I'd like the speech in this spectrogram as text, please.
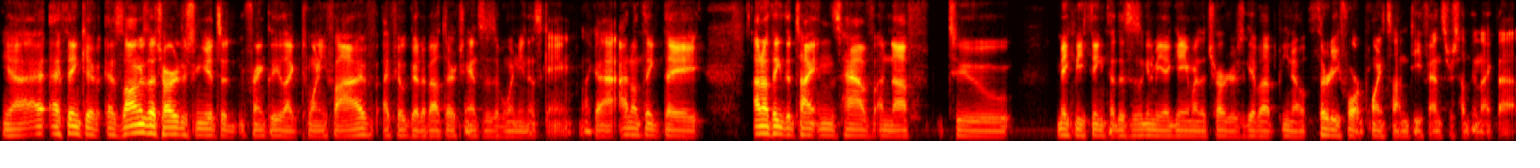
Yeah, I, I think if, as long as the Chargers can get to frankly like 25, I feel good about their chances of winning this game. Like I, I don't think they, I don't think the Titans have enough to make me think that this is going to be a game where the Chargers give up, you know, 34 points on defense or something like that.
